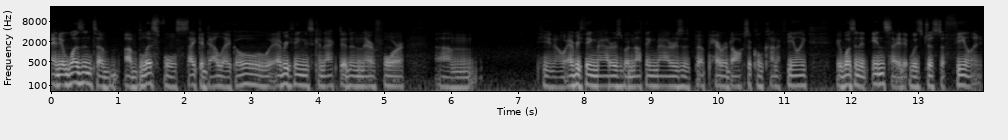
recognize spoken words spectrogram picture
and it wasn't a, a, blissful psychedelic oh everything's connected and therefore um, you know everything matters but nothing matters a, paradoxical kind of feeling. It wasn't an insight it was just a feeling.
